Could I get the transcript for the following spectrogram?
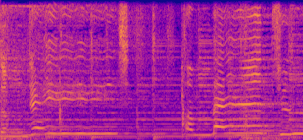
some days are meant to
